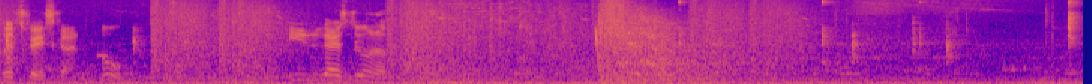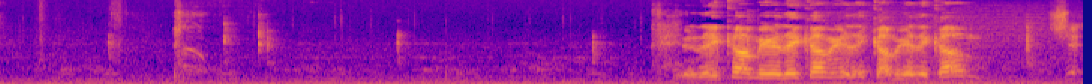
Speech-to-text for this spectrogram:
Good space gun. Ooh. What are you guys doing up? Here come, here they come, here they come, here they come. Shit.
